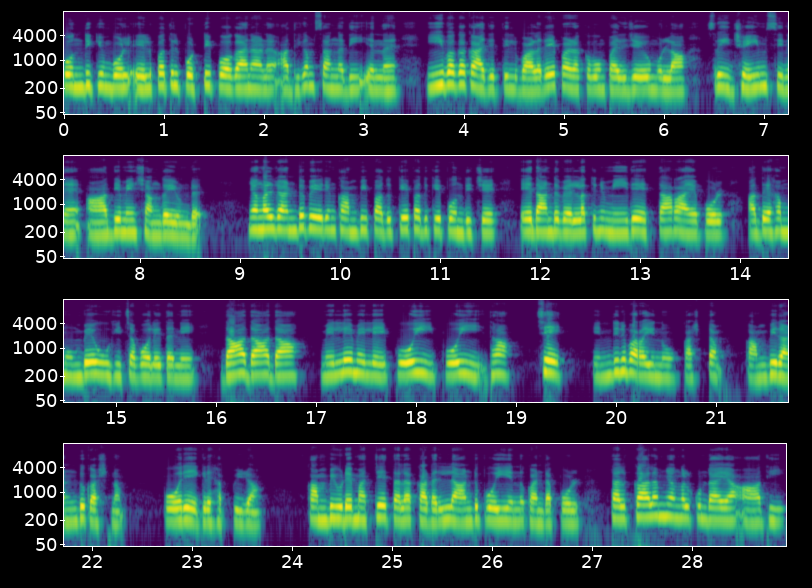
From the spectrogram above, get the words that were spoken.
പൊന്തിക്കുമ്പോൾ എളുപ്പത്തിൽ പൊട്ടിപ്പോകാനാണ് അധികം സംഗതി എന്ന് ഈ വക കാര്യത്തിൽ വളരെ പഴക്കവും പരിചയവുമുള്ള ശ്രീ ജെയിംസിന് ആദ്യമേ ശങ്കയുണ്ട്. ഞങ്ങൾ രണ്ടുപേരും കമ്പി പതുക്കെ പതുക്കെ പൊന്തിച്ച് ഏതാണ്ട് വെള്ളത്തിനു മീരെ എത്താറായപ്പോൾ അദ്ദേഹം മുമ്പേ ഊഹിച്ച പോലെ തന്നെ ദാ ദാ ദാ മെല്ലെ മെല്ലെ പോയി പോയി ദാ ചേ എന്തിനു പറയുന്നു? കഷ്ടം കമ്പി രണ്ടു കഷ്ണം. പോരേ ഗ്രഹപ്പിഴ കമ്പിയുടെ മറ്റേ തല കടലിൽ ആണ്ടുപോയി എന്ന് കണ്ടപ്പോൾ തൽക്കാലം ഞങ്ങൾക്കുണ്ടായ ആധി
